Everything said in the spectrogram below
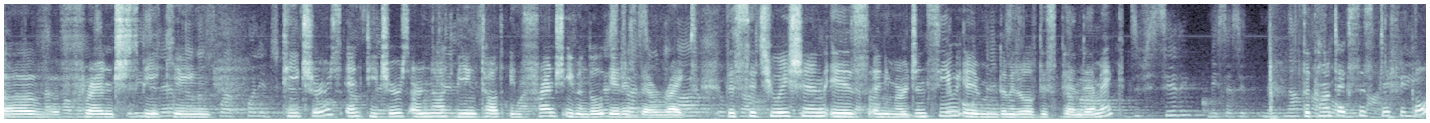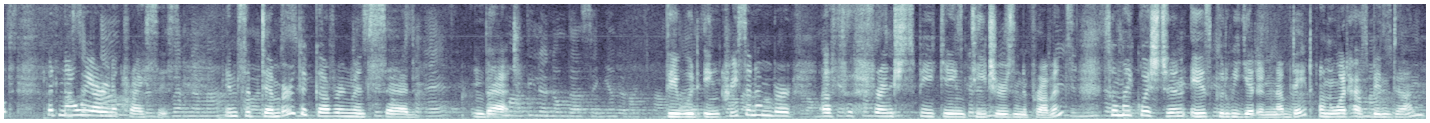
of French-speaking teachers, and teachers are not being taught in French, even though it is their right. This situation is an emergency in the middle of this pandemic. The context is difficult, but now we are in a crisis. In September, the government said that they would increase the number of French-speaking teachers in the province. So my question is, could we get an update on what has been done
